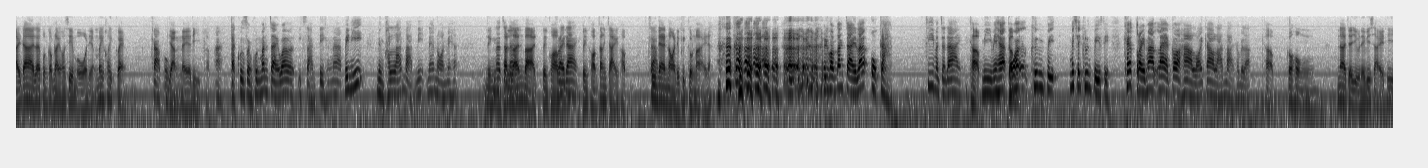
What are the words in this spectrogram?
รายได้และผลกำไรของ CMO เนี่ยไม่ค่อยแกว่งครับผมอย่างในอดีตครับอะแต่คุณเสริมคุณมั่นใจว่าอีก 3 ปีข้างหน้า ปีนี้ 1,000 ล้านบาทนี่แน่นอนไหมฮะหนึ่งน่าจะพันได้ล้านบาทเป็นความรายได้เป็นความตั้งใจครับครับพูดแน่นอนเดี๋ยวผิดกฎหมายนะ เป็นความตั้งใจและโอกาสที่มันจะได้ครับมีไหมฮะ เพครับราะว่าครึ่งปีไม่ใช่ครึ่งปีสิ แค่ไตรมาสแรกก็ 509 ล้านบาทเข้าไปแล้ว ครับ ก็คง น่าจะอยู่ในวิสัยที่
